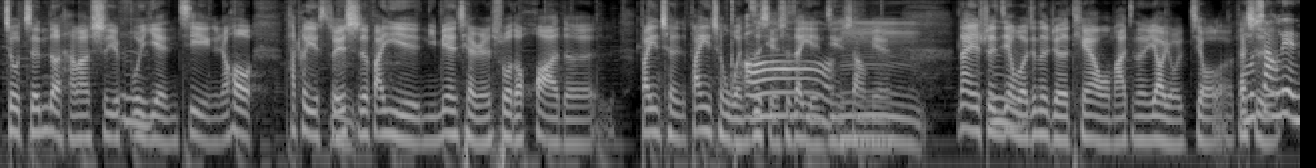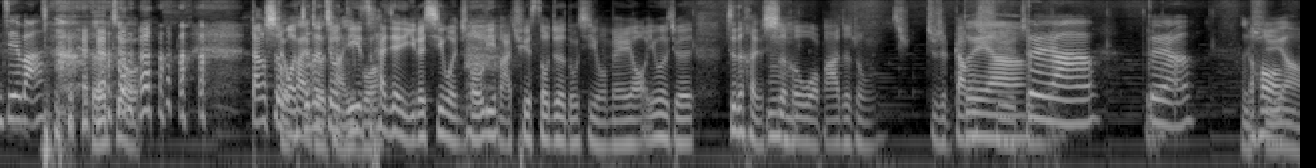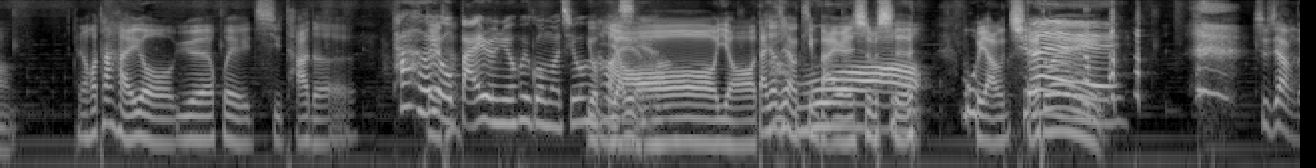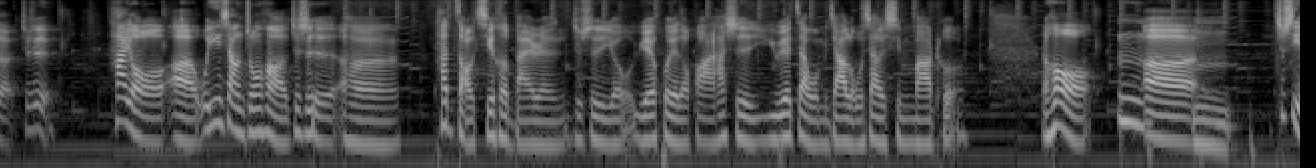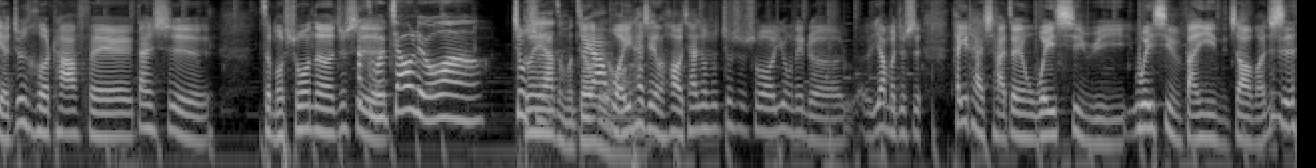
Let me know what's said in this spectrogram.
就真的他妈是一副嗯眼镜，然后它可以随时翻译你面前人说的话的，翻译成翻译成文字显示在眼镜上面。嗯那一瞬间，嗯我真的觉得天啊，我妈真的要有救了。我但是们上链接吧。得救。当时我真的就第一次看见一个新闻之后，立马去搜这个东西有没有，因为我觉得真的很适合我妈这种、就是刚需。对呀对啊，对对啊，很然后需要。然后他还有约会其他的，他和有白人约会过吗？其实我有很好奇。有有，大家都想听白人是不是？牧羊犬对，是这样的，就是他有呃，我印象中哈，就是呃，他早期和白人就是有约会的话，他是约在我们家楼下的星巴克，然后嗯，呃，嗯，就是也就是喝咖啡，但是怎么说呢，就是那怎么交流啊？就是对呀怎么交对呀、啊我一开始也很好奇，他就是就是说用那个，呃要么就是他一开始还在用微信语微信翻译，你知道吗？就是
